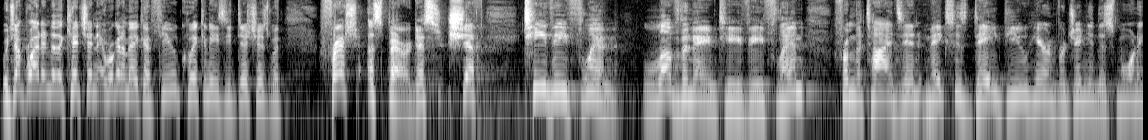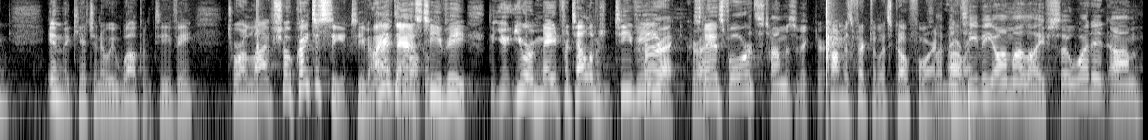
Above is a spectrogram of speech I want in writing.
We jump right into the kitchen and we're going to make a few quick and easy dishes with fresh asparagus. Chef TV Flynn, love the name TV Flynn, from the Tides Inn, makes his debut here in Virginia this morning in the kitchen. And we welcome TV to our live show. Great to see you, TV. I have to ask welcome. TV, you, you are made for television. TV Correct, correct. stands for? It's Thomas Victor. Thomas Victor. Let's go for it. I've been All right. TV all my life. So what it, um,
